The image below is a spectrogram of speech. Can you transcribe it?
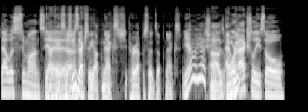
That was Suman's. Yeah. okay, yeah, so yeah. she's actually up next. She, her episode's up next. Yeah, well, yeah, she Um, is. and Or we- actually, so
